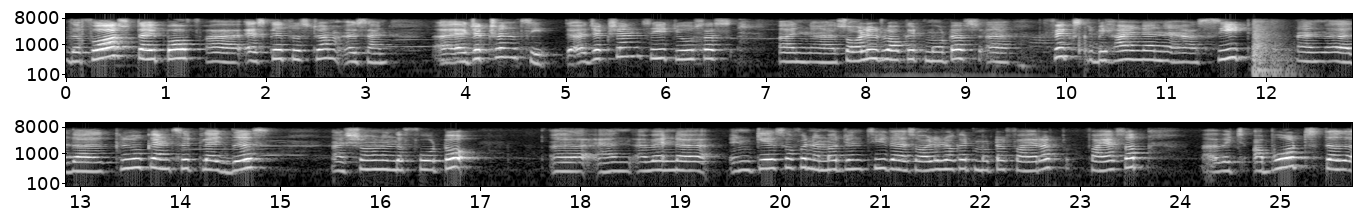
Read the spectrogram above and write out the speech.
The first type of uh, escape system is an uh, ejection seat. The ejection seat uses an uh, solid rocket motors uh, fixed behind an seat and the crew can sit like this as shown in the photo uh, and when the, in case of an emergency the solid rocket motor fire up, fires up uh, which aborts the uh,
